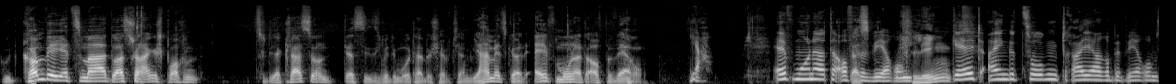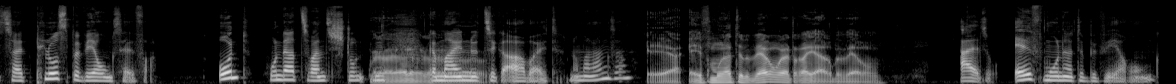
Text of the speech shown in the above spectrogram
Gut, kommen wir jetzt mal, du hast schon angesprochen, zu dieser Klasse und dass sie sich mit dem Urteil beschäftigt haben. Wir haben jetzt gehört, elf Monate auf Bewährung. Ja. Elf Monate auf Das Bewährung. klingt- Geld eingezogen, drei Jahre Bewährungszeit plus Bewährungshelfer. Und 120 Stunden gemeinnützige Arbeit. Nochmal langsam. Ja, elf Monate Bewährung oder drei Jahre Bewährung? Also, elf Monate Bewährung.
